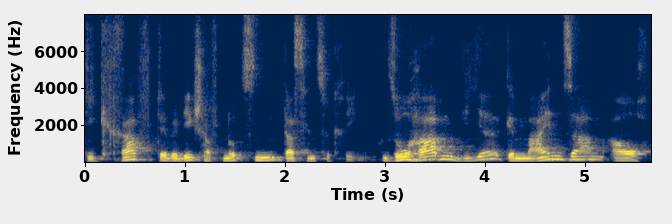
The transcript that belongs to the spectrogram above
die Kraft der Belegschaft nutzen, das hinzukriegen. Und so haben wir gemeinsam auch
